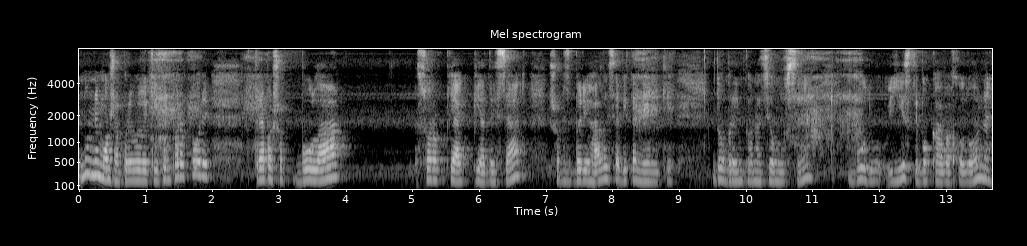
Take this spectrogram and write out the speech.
ну, не можна при великій температурі. Треба, щоб була 45-50, щоб зберігалися вітамінки. Добренько на цьому все. Буду їсти, бо кава холоне.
